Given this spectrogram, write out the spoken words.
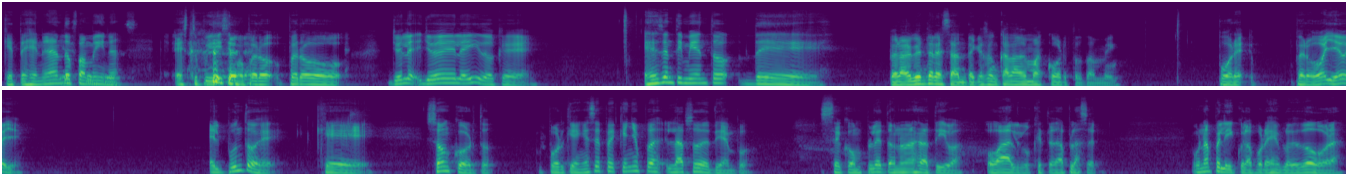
que te generan dopamina. es- Estupidísimo, pero, pero yo, le- yo he leído que ese sentimiento de... Pero algo interesante que son cada vez más cortos también. Por, e- pero oye, oye. El punto es que son cortos porque en ese pequeño lapso de tiempo se completa una narrativa o algo que te da placer. Una película, por ejemplo, de dos horas,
